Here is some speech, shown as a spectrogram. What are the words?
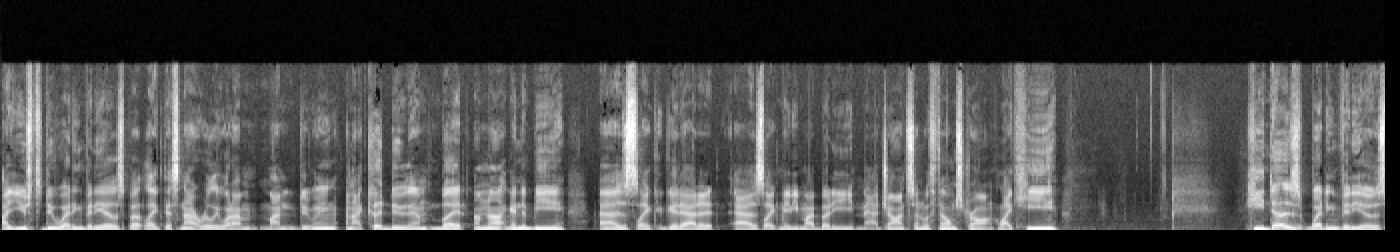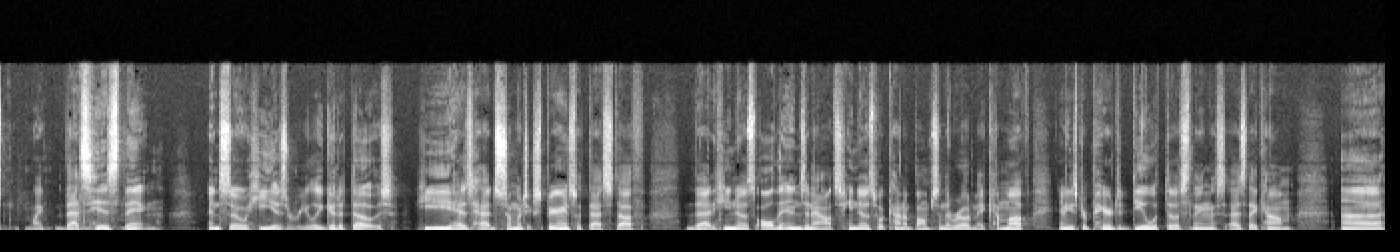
I used to do wedding videos but like that's not really what i'm i'm doing and i could do them but i'm not going to be as like good at it as like maybe my buddy matt johnson with film strong. Like he he does wedding videos like that's his thing. And so he is really good at those he has had so much experience with that stuff that he knows all the ins and outs. He knows what kind of bumps in the road may come up and he's prepared to deal with those things as they come. Uh,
